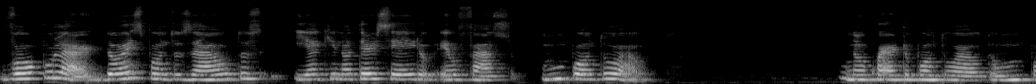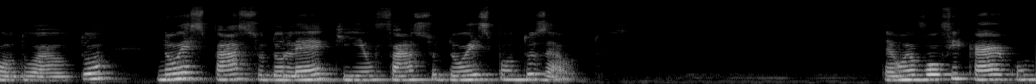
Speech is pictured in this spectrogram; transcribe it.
vou pular dois pontos altos e aqui no terceiro eu faço um ponto alto. No quarto ponto alto, um ponto alto. No espaço do leque, eu faço dois pontos altos. Então, eu vou ficar com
